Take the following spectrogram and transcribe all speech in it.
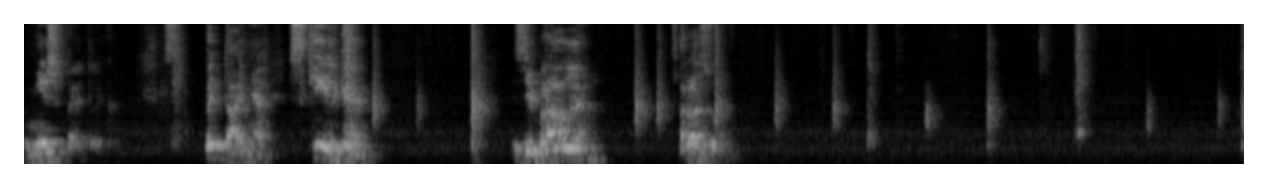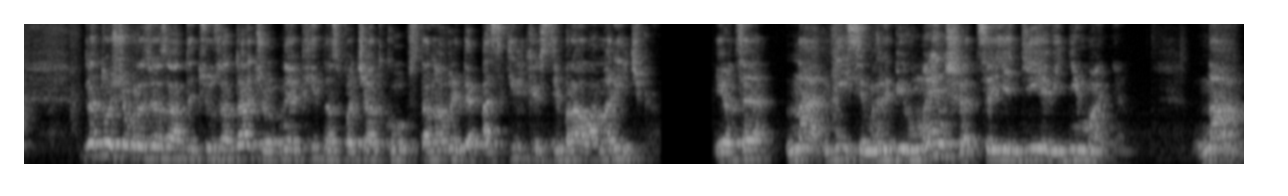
Ніж Петрик. Питання: скільки зібрали разом? Для того, щоб розв'язати цю задачу, необхідно спочатку встановити, а скільки ж зібрала Марічка. І оце на 8 грибів менше це є дія віднімання. На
